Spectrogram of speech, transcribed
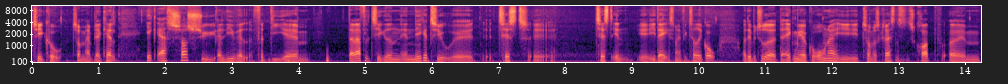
TK, som han bliver kaldt, ikke er så syg alligevel, fordi øh, der er i hvert fald tikket en, en negativ øh, test, øh, test ind øh, i dag, som han fik taget i går, og det betyder, at der er ikke mere corona i Thomas Christensens krop. Øhm,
